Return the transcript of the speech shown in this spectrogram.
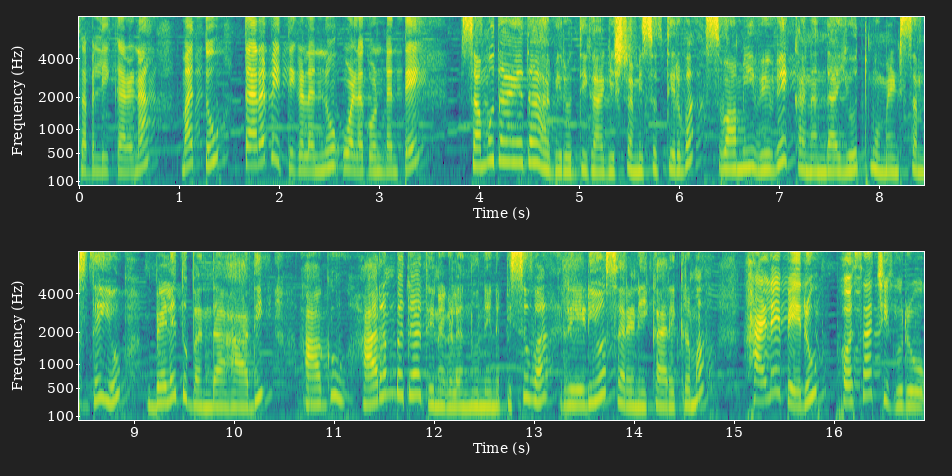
ಸಬಲೀಕರಣ ಮತ್ತು ತರಬೇತಿಗಳನ್ನು ಒಳಗೊಂಡಂತೆ ಸಮುದಾಯದ ಅಭಿವೃದ್ಧಿಗಾಗಿ ಶ್ರಮಿಸುತ್ತಿರುವ ಸ್ವಾಮಿ ವಿವೇಕಾನಂದ ಯೂತ್ ಮೂಮೆಂಟ್ ಸಂಸ್ಥೆಯು ಬೆಳೆದು ಬಂದ ಹಾದಿ ಹಾಗೂ ಆರಂಭದ ದಿನಗಳನ್ನು ನೆನಪಿಸುವ ರೇಡಿಯೋ ಸರಣಿ ಕಾರ್ಯಕ್ರಮ ಹಳೆಬೇರು ಹೊಸ ಚಿಗುರು.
